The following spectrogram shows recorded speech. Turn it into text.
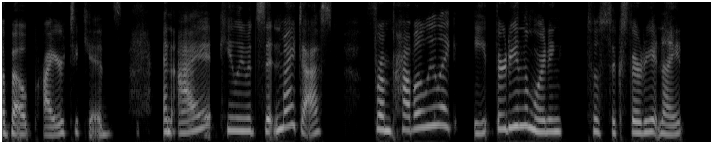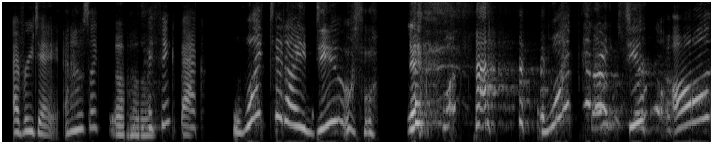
about prior to kids, and I, Kaylee, would sit in my desk from probably like 8 30 in the morning till 6 30 at night every day. And I was like, uh-huh. I think back, what did I do? what, what did so I do true. all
